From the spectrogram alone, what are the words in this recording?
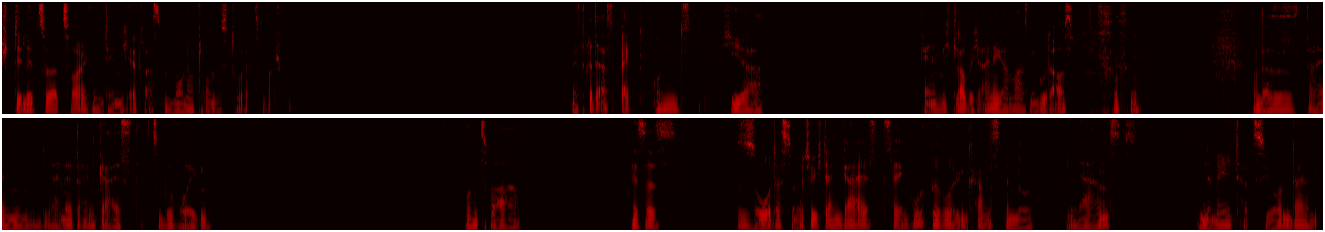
Stille zu erzeugen, indem ich etwas Monotones tue zum Beispiel. Der dritte Aspekt, und hier kenne ich mich, glaube ich, einigermaßen gut aus. und das ist dein, lerne deinen Geist zu beruhigen. Und zwar ist es so, dass du natürlich deinen Geist sehr gut beruhigen kannst, wenn du lernst, in der Meditation deinem,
